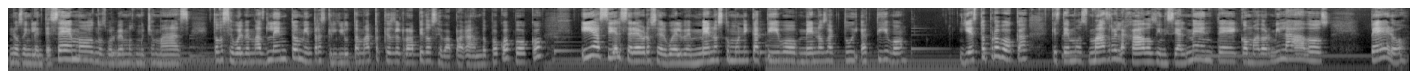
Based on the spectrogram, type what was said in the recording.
nos englentecemos, nos volvemos mucho más, todo se vuelve más lento, mientras que el glutamato, que es el rápido, se va apagando poco a poco y así el cerebro se vuelve menos comunicativo, menos activo y esto provoca que estemos más relajados inicialmente, como adormilados, pero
